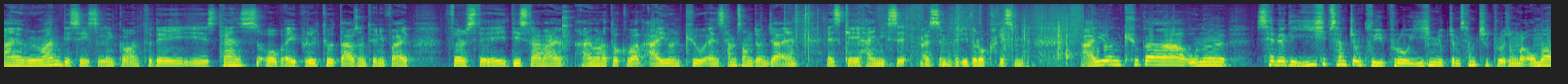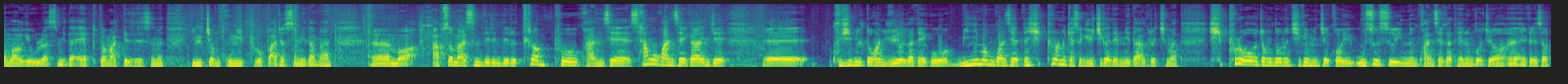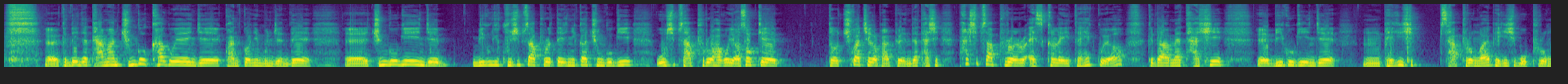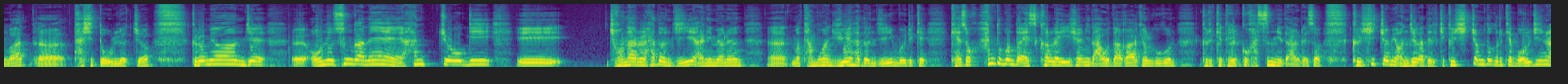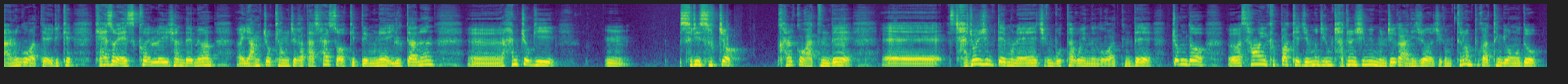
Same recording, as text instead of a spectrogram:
Hi everyone, this is Lincoln. Today is 10th of April 2025, Thursday. This time I, I want to talk about IonQ and 삼성전자 and SK 하이닉스 말씀드리도록 하겠습니다. IonQ가 오늘 새벽에 23.92%, 26.37% 정말 어마어마하게 올랐습니다. 애프터 마켓에서는 1.02% 빠졌습니다만, 어, 뭐, 앞서 말씀드린 대로 트럼프 관세, 상호 관세가 이제, 에, 90일 동안 유예가 되고 미니멈 관세였던 10%는 계속 유지가 됩니다. 그렇지만 10% 정도는 지금 이제 거의 웃을 수 있는 관세가 되는 거죠. 예, 그래서 예, 근데 이제 다만 중국하고의 이제 관건이 문제인데 예, 중국이 이제 미국이 94% 때리니까 중국이 54%하고 6개 더 추가책을 발표했는데 다시 84%로 에스컬레이터 했고요. 그 다음에 다시 미국이 이제 음120 4%인가요? 125%인가? 어, 다시 또 올렸죠. 그러면 이제 어느 순간에 한쪽이 이 전화를 하든지 아니면은 어 뭐 당분간 유예하든지 뭐 이렇게 계속 한두 번 더 에스컬레이션이 나오다가 결국은 그렇게 될 것 같습니다. 그래서 그 시점이 언제가 될지 그 시점도 그렇게 멀지는 않은 것 같아요. 이렇게 계속 에스컬레이션 되면 어, 양쪽 경제가 다 살 수 없기 때문에 일단은 한쪽이 음, 스리슬쩍 할 것 같은데 에, 자존심 때문에 지금 못 하고 있는 것 같은데 좀더 어, 상황이 급박해지면 지금 자존심이 문제가 아니죠. 지금 트럼프 같은 경우도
